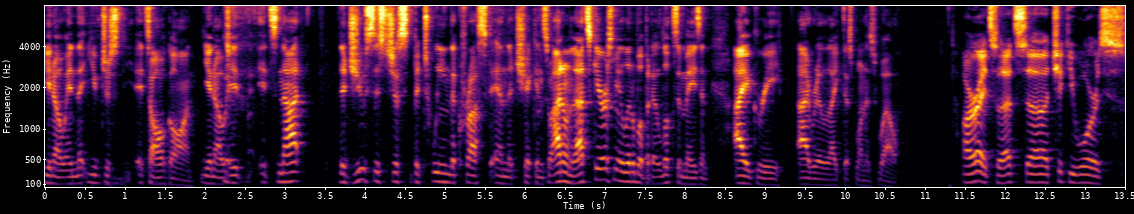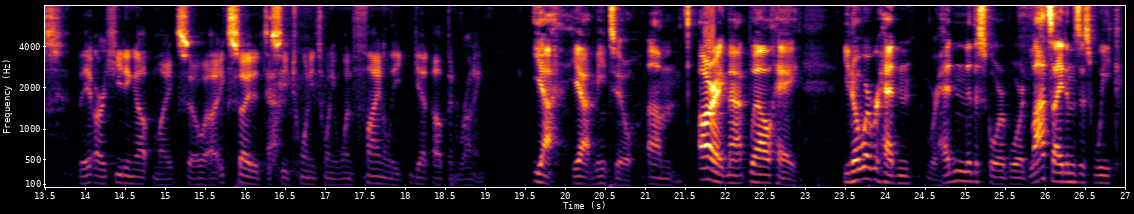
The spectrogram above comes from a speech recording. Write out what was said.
you know, and that you've just, it's all gone. You know, it it's not the juice is just between the crust and the chicken. So I don't know. That scares me a little bit, but it looks amazing. I agree. I really like this one as well. All right, so that's uh, Chiki Wars. They are heating up, Mike. So uh, excited to see 2021 finally get up and running. Yeah, yeah, me too. Um, all right, Matt. Well, hey, you know where we're heading. We're heading to the scoreboard. Lots of items this week,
